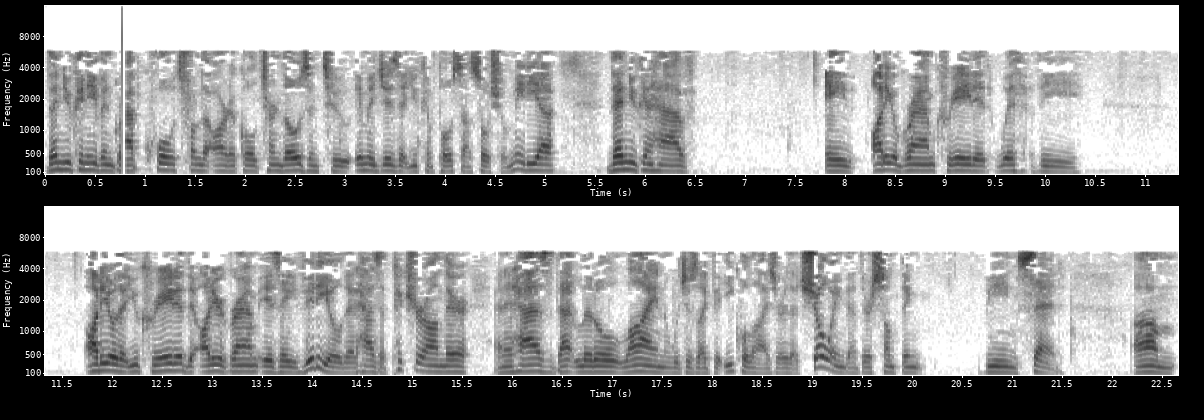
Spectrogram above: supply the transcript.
Then you can even grab quotes from the article, turn those into images that you can post on social media. Then you can have a audiogram created with the audio that you created. The audiogram is a video that has a picture on there and it has that little line, which is like the equalizer, that's showing that there's something being said. Um,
